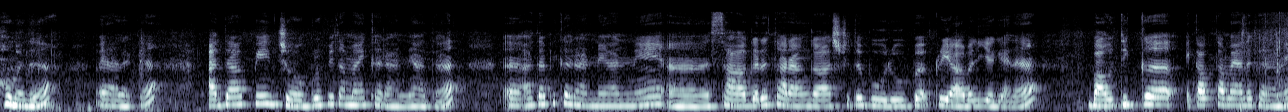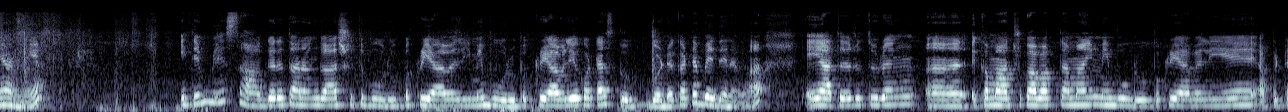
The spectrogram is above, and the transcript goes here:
කොහොමද? ඔයාලට. අද අපි ජෝග්‍රෆි තමයි කරන්නේ අදත්. අද අපි කරන්න යන්නේ සාගර තරංගාශ්‍රිත භූරූප ක්‍රියාවලිය ගැන. භෞතික එකක් තමයි අද කරන්න යන්නේ. ඉතින් මේ සාගර තරංගාශ්‍රිත භූරූප ක්‍රියාවලිය මේ භූරූප ක්‍රියාවලිය කොටස් ගොඩකට බෙදෙනවා. ඒ අතරතුරෙන් එක මාතෘකාවක් තමයි මේ භූරූප ක්‍රියාවලියේ අපිට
